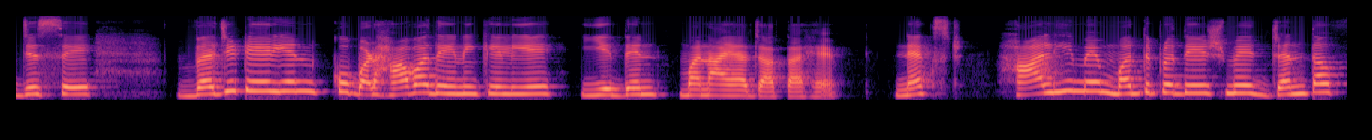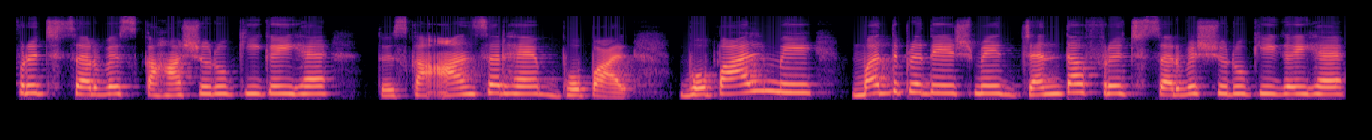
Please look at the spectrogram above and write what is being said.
जिससे वेजिटेरियन को बढ़ावा देने के लिए ये दिन मनाया जाता है। नेक्स्ट, हाल ही में मध्य प्रदेश में जनता फ्रिज सर्विस कहाँ शुरू की गई है? तो इसका आंसर है भोपाल। भोपाल में मध्य प्रदेश में जनता फ्रिज सर्विस शुरू की गई है।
